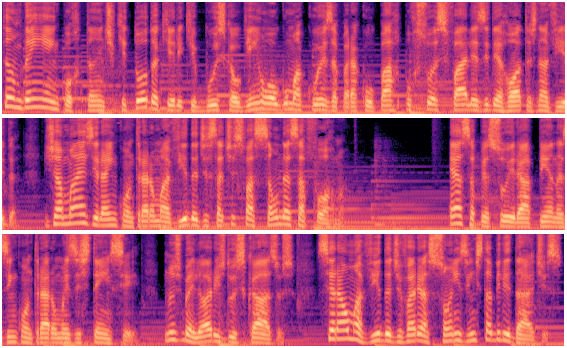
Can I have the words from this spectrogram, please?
Também é importante que todo aquele que busca alguém ou alguma coisa para culpar por suas falhas e derrotas na vida, jamais irá encontrar uma vida de satisfação dessa forma. Essa pessoa irá apenas encontrar uma existência e, nos melhores dos casos, será uma vida de variações e instabilidades.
